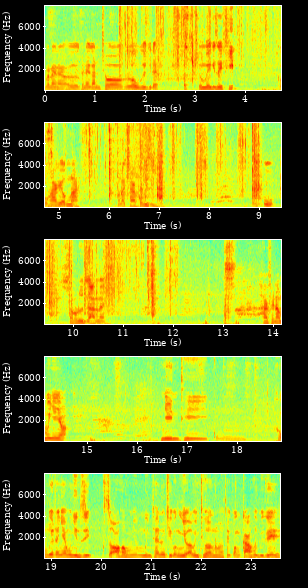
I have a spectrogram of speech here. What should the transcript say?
cái này là ở ừ, cái này gắn cho gâu cái gì đấy. Với mấy cái dây thít. Cộng hai cái ống này. Còn lại chả có cái gì. U sao nó đơn giản này? 2,5 inch nha ạ. Nhìn thì cũng không biết anh em có nhìn gì rõ không nhưng mình thấy nó chỉ bằng nhựa bình thường thôi mà thấy quảng cáo hơi bị ghê.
